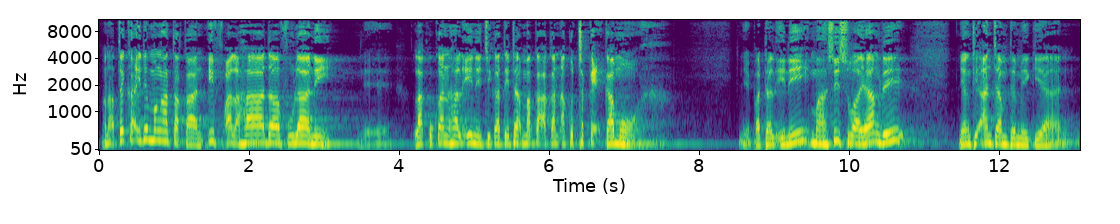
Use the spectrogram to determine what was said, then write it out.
Anak TK ini mengatakan, if al hada fulani. Lakukan hal ini, jika tidak maka akan aku cekek kamu. Padahal ini mahasiswa yang di yang diancam demikian.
